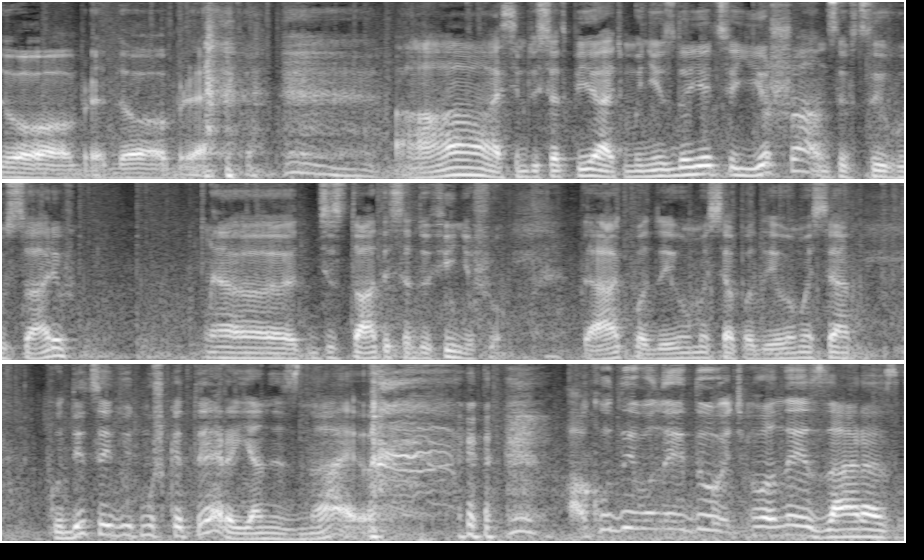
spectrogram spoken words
Добре, добре. А, 75. Мені здається, є шанси в цих гусарів е, дістатися до фінішу. Так, подивимося, подивимося. Куди це йдуть мушкетери, я не знаю. А куди вони йдуть? Вони зараз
